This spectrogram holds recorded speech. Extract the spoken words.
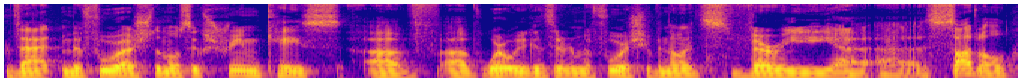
that mefurish, the most extreme case of, of where we consider mefurish, even though it's very uh, uh, subtle,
